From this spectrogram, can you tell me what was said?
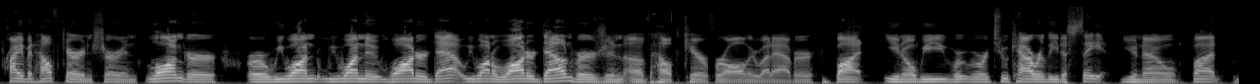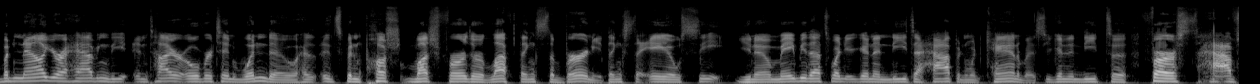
private healthcare insurance longer or we want we want to water down we want a watered down version of healthcare for all or whatever. But you know we were, we're, too cowardly to say it you know but but now you're having the entire overton window has it's been pushed much further left thanks to bernie thanks to aoc you know maybe that's what you're gonna need to happen with cannabis. You're gonna need to first have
